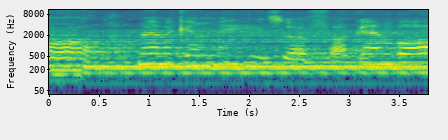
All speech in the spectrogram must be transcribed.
for mimicking me. He's a fucking boy.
